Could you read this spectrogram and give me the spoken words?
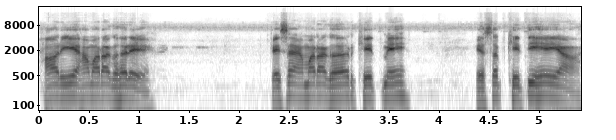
हाँ ये हमारा घर है। कैसा है हमारा घर खेत में? ये सब खेती है यहाँ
